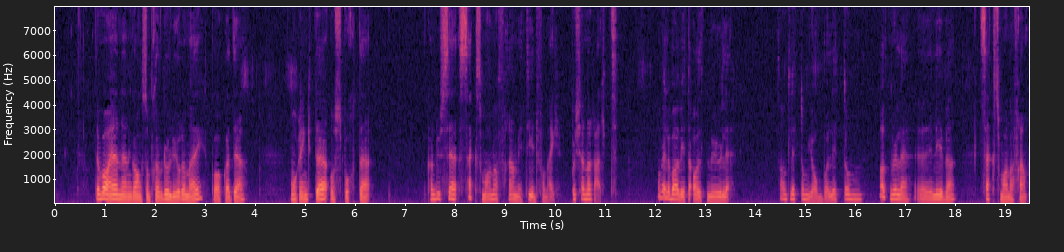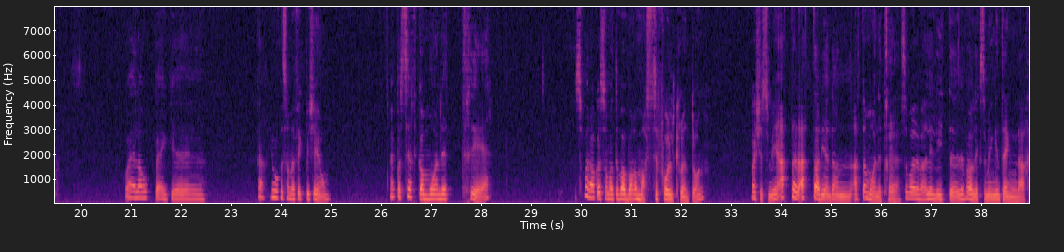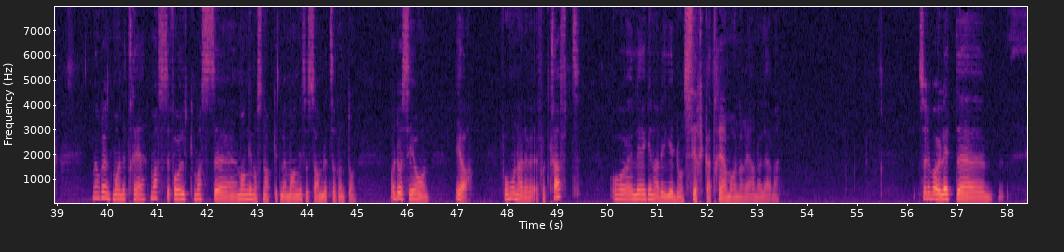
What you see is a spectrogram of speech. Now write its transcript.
Det var en en gang som prøvde å lure meg på akkurat det. Hun ringte og spurte kan du se seks måneder frem i tid for meg på generelt. Hun ville bare vite alt mulig. Sant? Litt om jobb og litt om alt mulig eh, i livet. Seks måneder frem. Og jeg la opp Jeg eh, ja, gjorde som jeg fikk beskjed om. Jeg på ca. måned tre så var det akkurat som at det var bare masse folk rundt henne. Det var ikke så mye. Etter, etter, den, etter måned tre så var det veldig lite. Det var liksom ingenting der. Men rundt måned tre, masse folk, masse, mange hun snakket med, mange som samlet seg rundt henne. Og da sier hun ja, for hun hadde fått kreft, og legen hadde gitt henne ca. tre måneder igjen å leve. Så det var jo litt eh,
